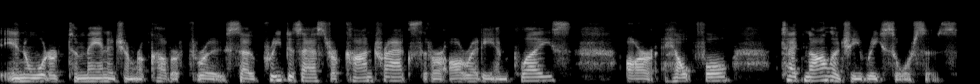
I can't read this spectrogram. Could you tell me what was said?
in order to manage and recover through? So pre-disaster contracts that are already in place are helpful. Technology resources.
